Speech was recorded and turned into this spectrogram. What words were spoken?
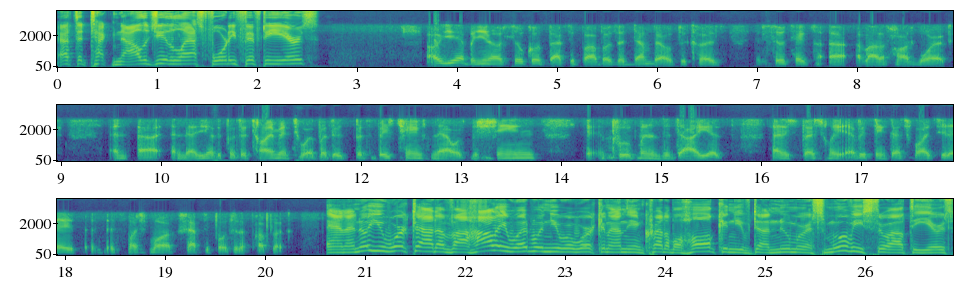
at the technology of the last 40, 50 years? Oh yeah, but you know, it still goes back to barbells and dumbbells because it still takes uh, a lot of hard work, and uh, and then you have to put the time into it. But the, but the big change now is machine improvement in the diet, and especially everything. That's why today it's, much more acceptable to the public. And I know you worked out of uh, Hollywood when you were working on The Incredible Hulk, and you've done numerous movies throughout the years.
